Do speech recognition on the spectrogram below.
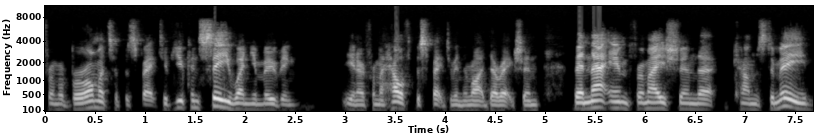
from a barometer perspective, you can see when you're moving, you know, from a health perspective in the right direction. Then that information that comes to me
